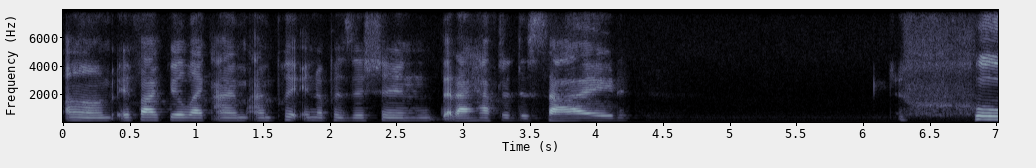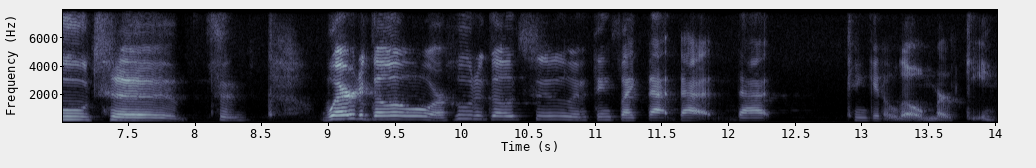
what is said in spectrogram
Um, if I feel like I'm I'm put in a position that I have to decide who to to where to go or who to go to and things like that, that that can get a little murky,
